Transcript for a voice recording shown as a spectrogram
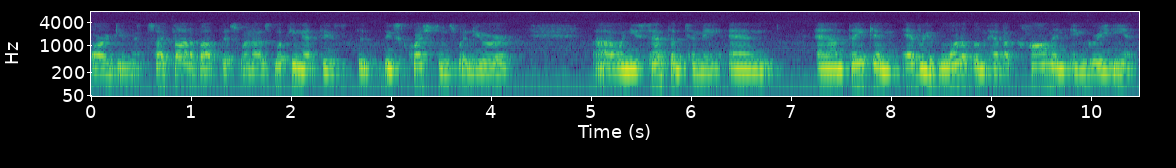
arguments. I thought about this when I was looking at these these questions when you were uh, when you sent them to me, and and I'm thinking every one of them have a common ingredient,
